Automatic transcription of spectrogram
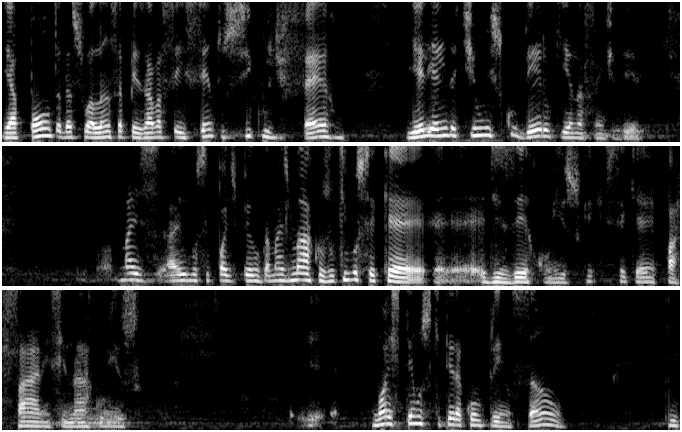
e a ponta da sua lança pesava 600 ciclos de ferro, e ele ainda tinha um escudeiro que ia na frente dele. Mas aí você pode perguntar, mas Marcos, o que você quer é, dizer com isso? O que você quer passar, ensinar com isso? Nós temos que ter a compreensão que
